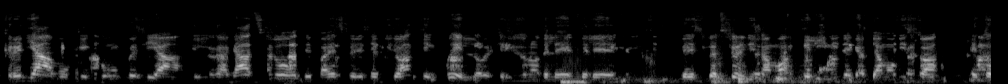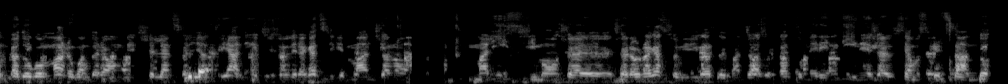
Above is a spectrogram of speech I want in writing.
crediamo che comunque sia il ragazzo debba essere seguito anche in quello, perché ci sono delle, delle, delle situazioni, diciamo, anche limite che abbiamo visto e toccato con mano quando eravamo in eccellenza negli altri anni, che ci sono dei ragazzi che mangiano malissimo, cioè, c'era un ragazzo mi ricordo che mangiava soltanto merendine, cioè stiamo scherzando,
